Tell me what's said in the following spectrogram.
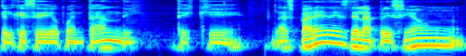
del que se dio cuenta Andy, de que las paredes de la prisión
